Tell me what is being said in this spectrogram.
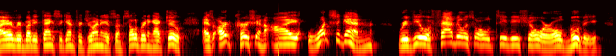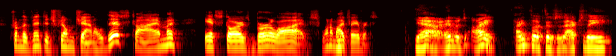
Hi, everybody. Thanks again for joining us on Celebrating Act Two as Art Kirsch and I once again review a fabulous old TV show or old movie from the Vintage Film Channel. This time it stars Burl Ives, one of my favorites. Yeah, it was. I I thought this was actually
